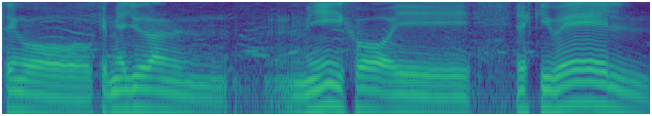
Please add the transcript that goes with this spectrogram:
tengo que me ayudan mi hijo y Esquivel,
